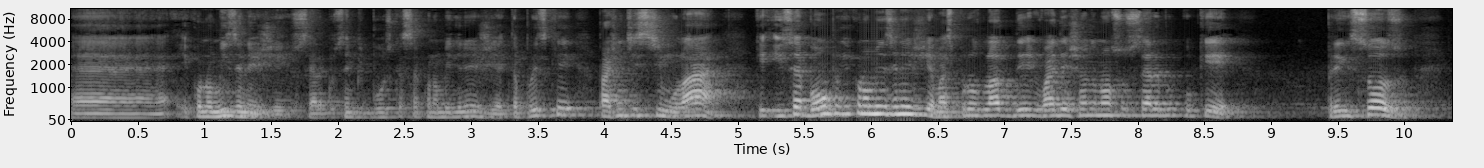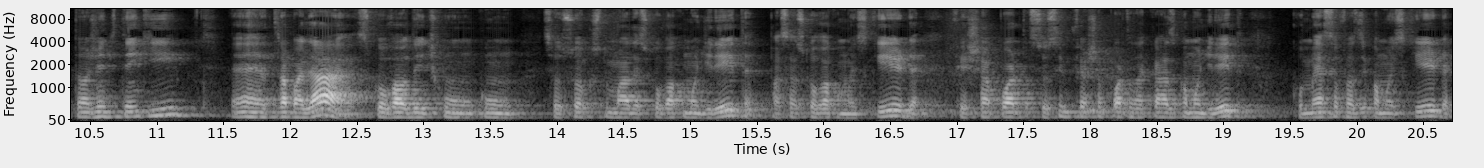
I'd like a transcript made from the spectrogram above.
é, economiza energia. O cérebro sempre busca essa economia de energia. Então, por isso que, para a gente estimular, isso é bom porque economiza energia, mas por outro lado, vai deixando o nosso cérebro o quê? preguiçoso. Então a gente tem que é, trabalhar, escovar o dente com, com. Se eu sou acostumado a escovar com a mão direita, passar a escovar com a mão esquerda, fechar a porta. Se eu sempre fecho a porta da casa com a mão direita, começo a fazer com a mão esquerda,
